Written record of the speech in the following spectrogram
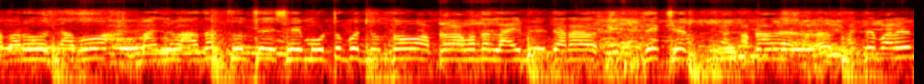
আবারও যাব। মাঝে আজান চলছে, সেই মুহূর্ত পর্যন্ত আপনারা আমাদের লাইভে যারা দেখছেন, আপনারা থাকতে পারেন।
